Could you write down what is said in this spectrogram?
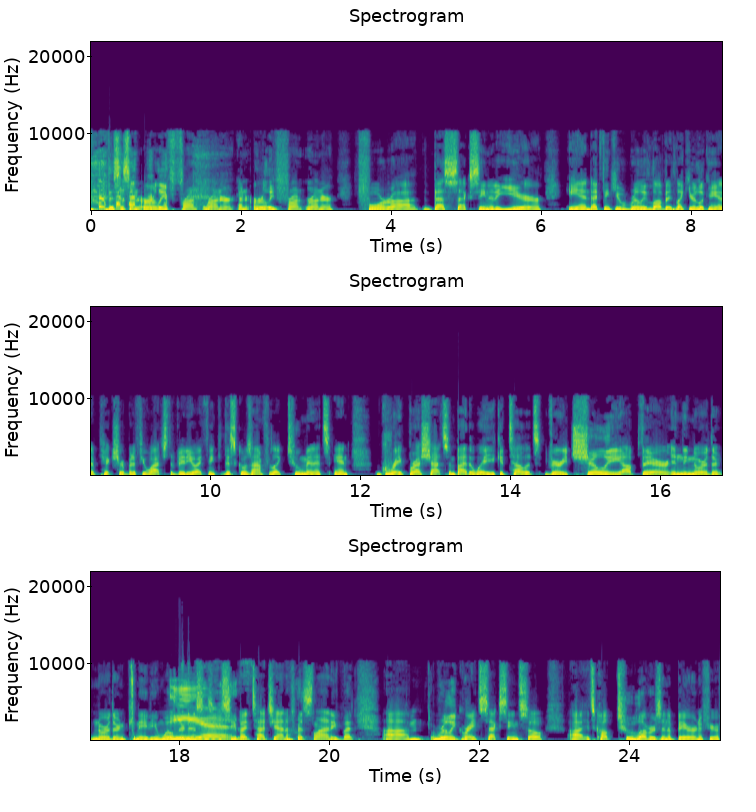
this is an early front runner, an early front runner for uh, the best sex scene of the year. And I think you really love it. Like you're looking at a picture, but if you watch the video, I think this goes on for like two minutes and great breast shots. And by the way, you could tell it's very chilly up there in the northern northern Canadian wilderness, as you can see Yes. by Tatiana Maslany. But um, really great sex scene. So uh, it's called Two Lovers and a Bear. And if you're a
